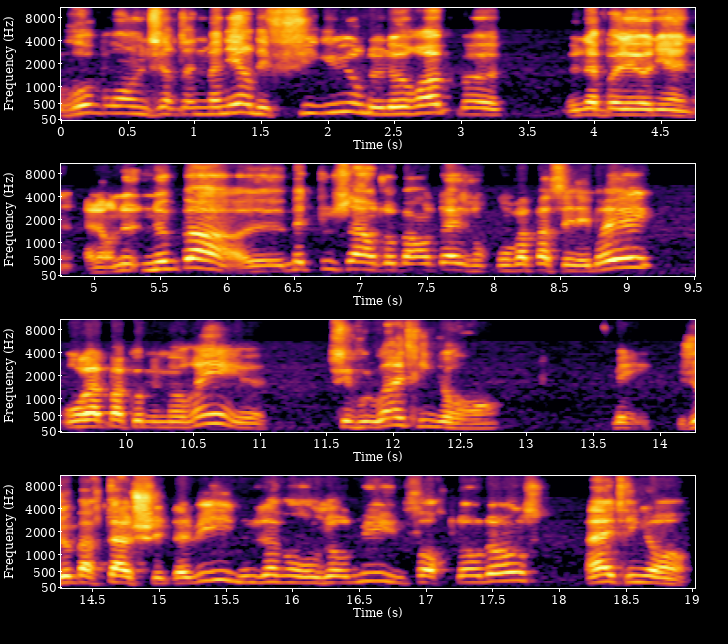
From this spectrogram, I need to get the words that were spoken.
reprend d'une certaine manière des figures de l'Europe euh, napoléonienne. Alors ne, pas euh, mettre tout ça entre parenthèses, on ne va pas célébrer, on ne va pas commémorer, euh, c'est vouloir être ignorant. Mais je partage cet avis, nous avons aujourd'hui une forte tendance à être ignorant.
